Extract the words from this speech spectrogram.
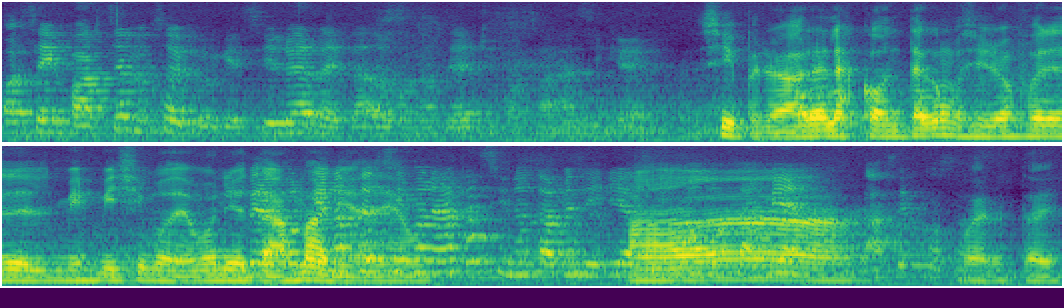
O sea, imparcial no soy porque sí lo he retado cuando te ha hecho cosas, así que... Sí, pero ahora las contá como si yo fuera el mismísimo demonio de porque no Tasmania. te digamos. nada sino también diría, vos también haces cosas. bueno, está bien.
